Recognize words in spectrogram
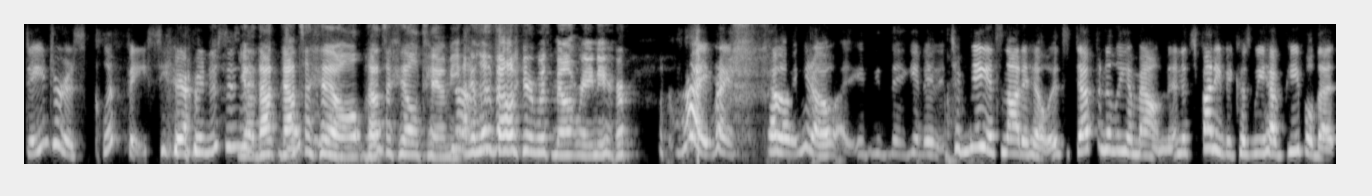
dangerous cliff face here. I mean this is yeah that that's a hill that's a hill tammy. Yeah. i live out here with mount rainier. Right right. So you know it, it, to me it's not a hill. It's definitely a mountain. And it's funny because we have people that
